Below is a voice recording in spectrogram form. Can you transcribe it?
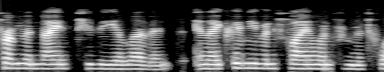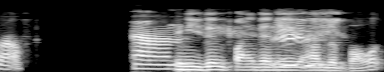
from the 9th to the 11th, and I couldn't even find one from the 12th. Um, And you didn't find any on the bullet?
